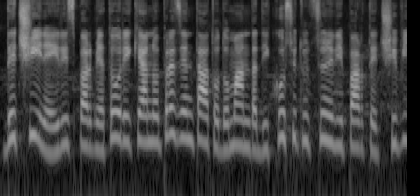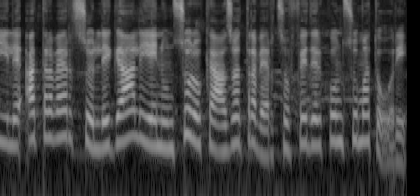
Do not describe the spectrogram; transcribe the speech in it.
Decine i risparmiatori che hanno presentato domanda di costituzione di parte civile attraverso legali e in un solo caso attraverso Federconsumatori,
